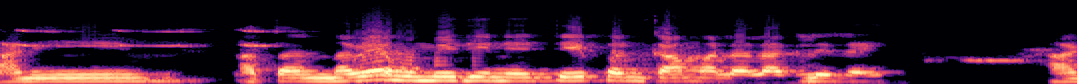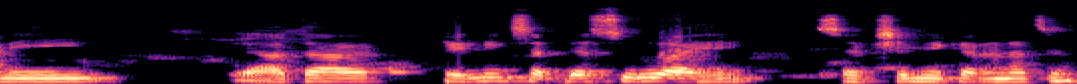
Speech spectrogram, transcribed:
आणि आता नव्या उमेदीने ते पण कामाला लागलेलं आहे. आणि आता ट्रेनिंग सध्या सुरू आहे सक्षमीकरणाचं.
